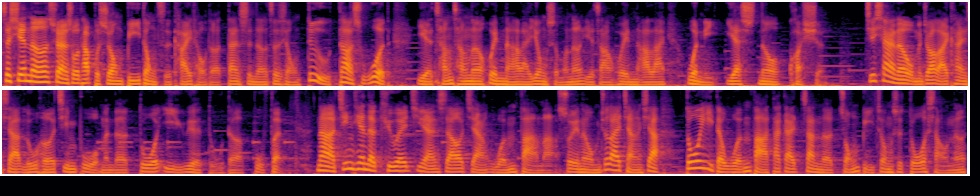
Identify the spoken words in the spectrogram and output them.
这些呢，虽然说它不是用 be 动词开头的，但是呢，这种 do、does、would 也常常呢会拿来用什么呢？也常常会拿来问你 yes no question。接下来呢，我们就要来看一下如何进步我们的多义阅读的部分。那今天的 Q&A 既然是要讲文法嘛，所以呢，我们就来讲一下。多义的文法大概占了总比重是多少呢？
